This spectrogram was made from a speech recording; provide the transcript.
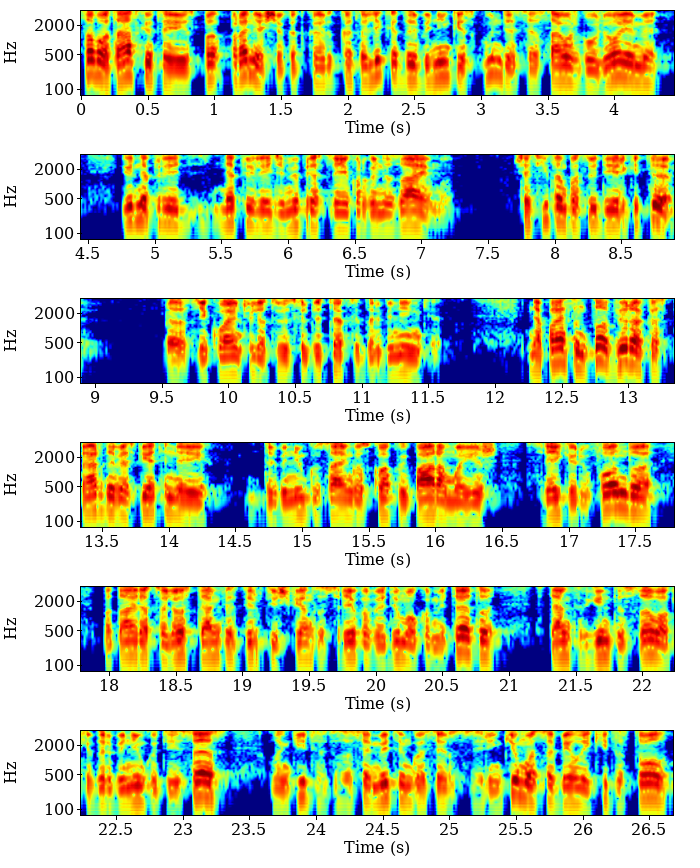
Savo ataskaitoje jis pranešė, kad katalikai darbininkai skundėsi esą užgauliojami ir neprileidžiami prie streiko organizavimo. Šias įtampas liudė ir kiti e, streikuojančių lietuvių skelbti tekstai darbininkė. Nepaisant to, Virakas perdavęs vietiniai darbininkų sąjungos kopui paramą iš streikerių fondo pataręs toliau stengtis dirbti iš vien su streiko vedimo komitetu, stengtis ginti savo kaip darbininkų teises, lankytis visose mitinguose ir susirinkimuose bei laikytis tol,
